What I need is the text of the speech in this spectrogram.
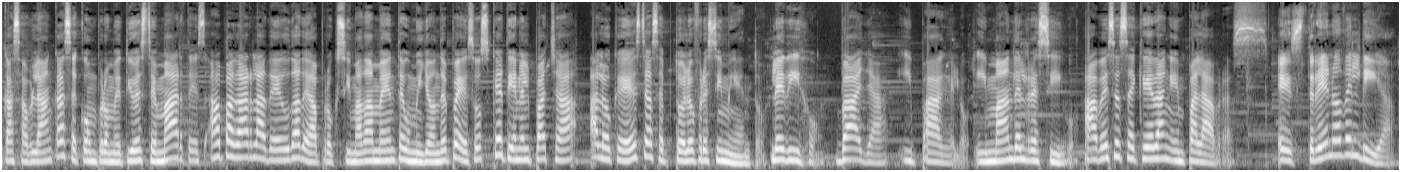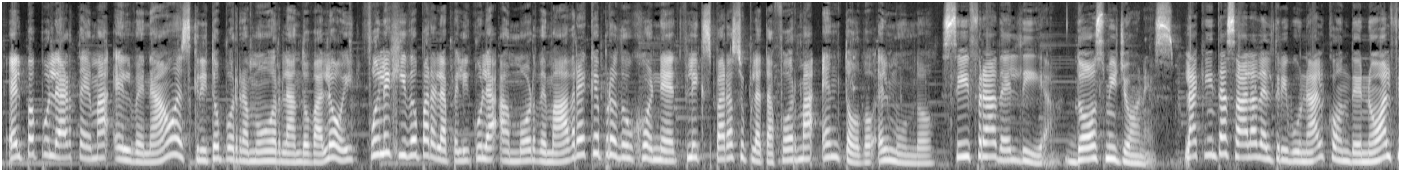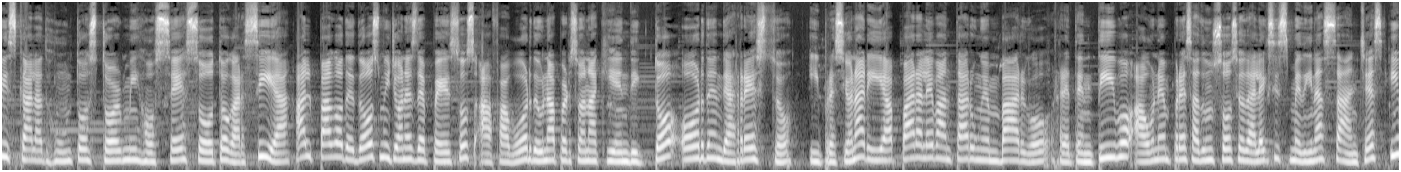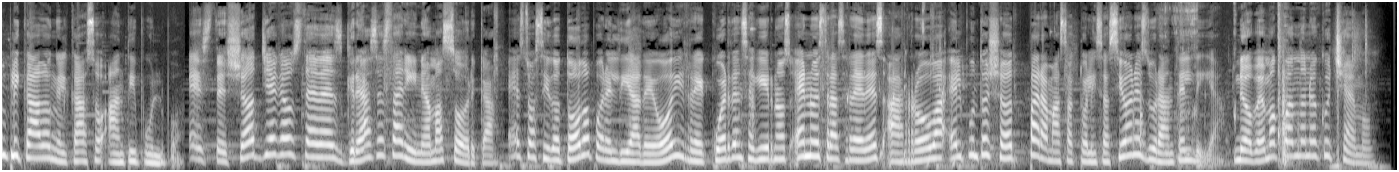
Casablanca se comprometió este martes a pagar la deuda de aproximadamente un millón de pesos que tiene el Pachá, a lo que este aceptó el ofrecimiento. Le dijo, vaya y páguelo y mande el recibo. A veces se quedan en palabras. Estreno del día. El popular tema El Venao, escrito por Ramón Orlando Baloy, fue elegido para la película Amor de Madre que produjo Netflix para su plataforma en todo el mundo. Cifra del día, 2 millones. La quinta sala del tribunal condenó al fiscal adjunto Stormy José Soto García al pago de 2 millones de pesos a favor de una persona quien dictó orden de arresto y presionaría para levantar un embargo retentivo a una empresa de un socio de Alexis Medina Sánchez implicado en el caso antipulpo. Este shot llega a ustedes gracias a Harina Mazorca. Esto ha sido todo por el día de hoy. Recuerden seguirnos en nuestras redes arroba el punto shot para más actualizaciones durante el día. Nos vemos cuando nos escuchemos.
